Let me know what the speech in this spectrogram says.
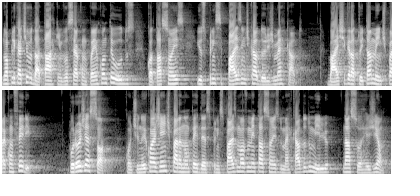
No aplicativo da Tarkin você acompanha conteúdos, cotações e os principais indicadores de mercado. Baixe gratuitamente para conferir. Por hoje é só. Continue com a gente para não perder as principais movimentações do mercado do milho na sua região.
